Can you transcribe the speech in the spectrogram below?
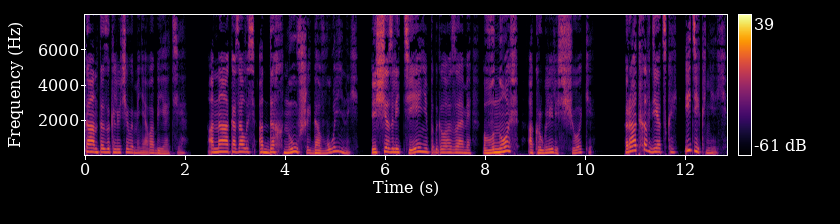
Канта заключила меня в объятия. Она оказалась отдохнувшей, довольной. Исчезли тени под глазами, вновь округлились щеки. «Радха в детской, иди к ней,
